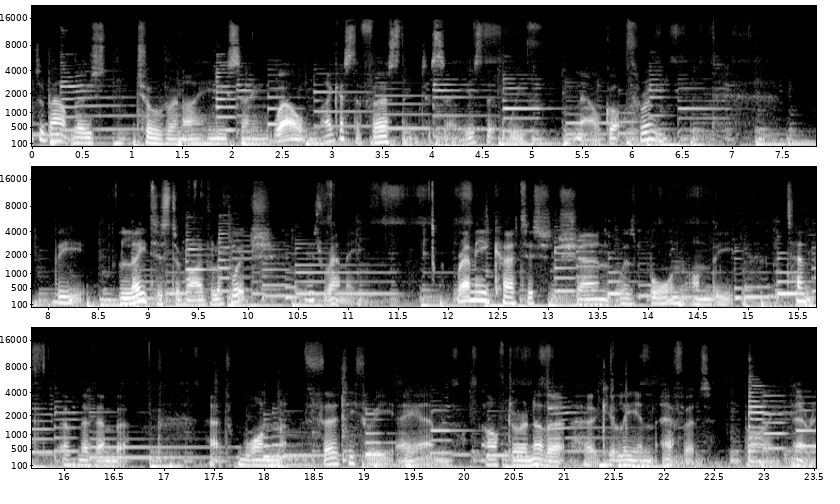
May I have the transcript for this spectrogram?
What about those children I hear you saying? Well, I guess the first thing to say is that we've now got three. The latest arrival of which is Remy. Remy Curtis Shearn was born on the 10th of November at 1:33 a.m. after another Herculean effort by Erin.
